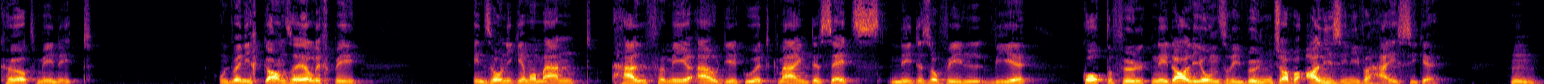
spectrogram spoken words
hört mir nicht. Und wenn ich ganz ehrlich bin, in solchen Momenten helfen mir auch die gut gemeinten Sätze nicht so viel wie Gott erfüllt nicht alle unsere Wünsche, aber alle seine Verheißungen. Hm.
